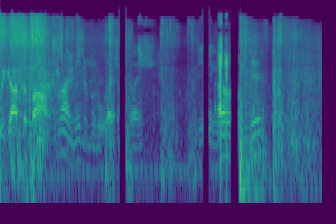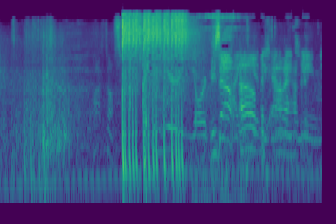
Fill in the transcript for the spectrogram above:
We got the bomb. Come on, need to do the flash. Oh, he did? He's out. Oh, Miss Nava have team.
